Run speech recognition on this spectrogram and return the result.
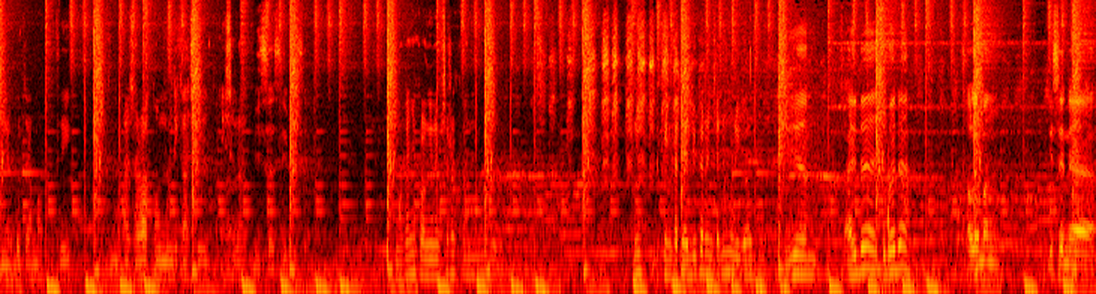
biar putra sama putri. Masalah komunikasi istilah. Bisa sih bisa. Makanya kalau ngirim surat kan ini nih bikin KTA juga rencananya mau digabung. Iya ayo dah coba dah kalau emang desainnya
